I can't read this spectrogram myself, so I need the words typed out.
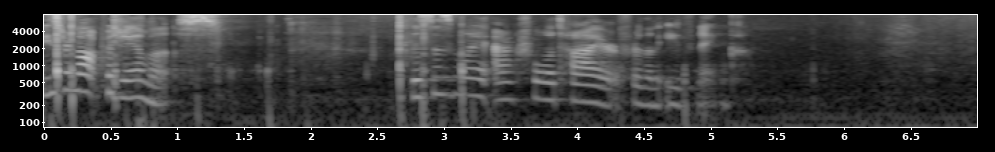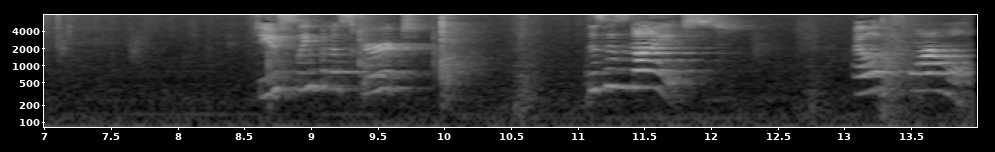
These are not pajamas. This is my actual attire for the evening. Do you sleep in a skirt? This is nice. I look formal.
